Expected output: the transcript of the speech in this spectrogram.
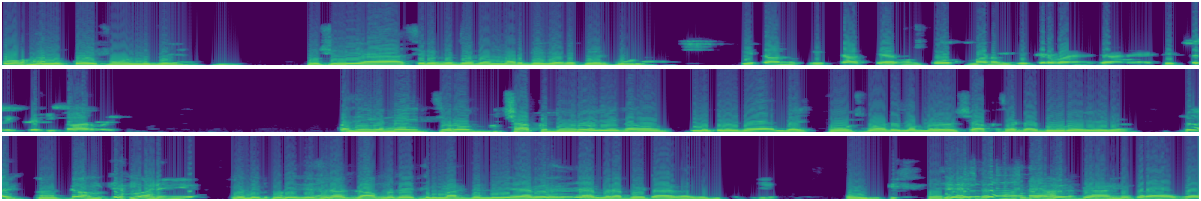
ਉਹ ਹੁਣ ਕੋਈ ਫੋਨ ਨਹੀਂ ਪਿਆ ਕੁਝ ਨਹੀਂ ਆਇਆ ਸਿਰਫ ਜਦੋਂ ਮਰ ਗਈ ਤੇ ਫਿਰ ਫੋਨ ਆਇਆ। ਕੀ ਤੁਹਾਨੂੰ ਕੀ ਚਾਹਤੇ ਹੁਣ ਪੋਸਟਮਾਰਟਮ ਵੀ ਕਰਵਾਇਆ ਜਾ ਰਿਹਾ ਹੈ ਕਿਸ ਤਰੀਕੇ ਦੀ ਕਾਰਵਾਈ? ਅਸੀਂ ਕਹਿੰਦੇ ਚਲੋ ਸ਼ੱਕ ਦੂਰ ਹੋ ਜਾਏਗਾ ਮਤਲਬ ਹੈ ਪੋਸਟਮਾਰਟਮ ਦਾ ਮਤਲਬ ਸ਼ੱਕ ਸਾਡਾ ਦੂਰ ਹੋ ਜਾਏਗਾ। ਗਮ ਤੇ ਮਾਰੀ ਹੈ ਉਹਦੀ ਕੁੜੀ ਜਿਸ ਤਰ੍ਹਾਂ ਗਮ ਦੇ ਵਿੱਚ ਮਰ ਜਾਂਦੀ ਹੈ ਇਹ ਮੇਰਾ- ਇਹ ਮੇਰਾ ਬੇਟਾ ਹੈਗਾ ਜੀ ਹਾਂਜੀ ਬਿਆਨ ਨਹੀਂ ਕਰਾਇਆ ਗਿਆ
